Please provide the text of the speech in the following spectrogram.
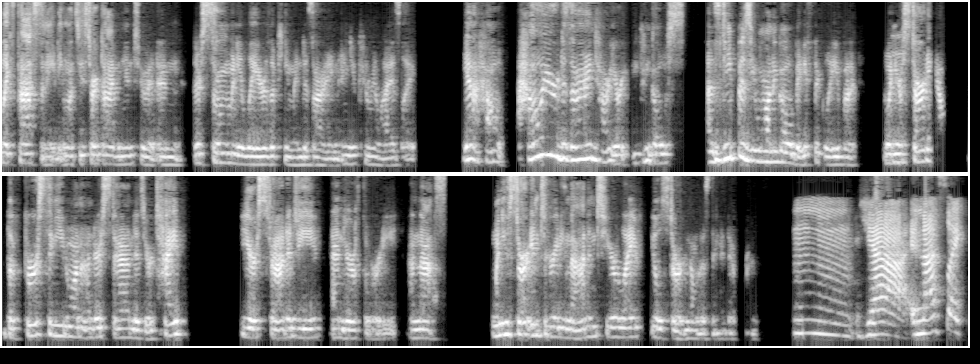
like fascinating once you start diving into it and there's so many layers of human design and you can realize like yeah how how you're designed how you're you can go as deep as you want to go basically but when you're starting out the first thing you'd want to understand is your type your strategy and your authority and that's when you start integrating that into your life you'll start noticing a difference mm, yeah and that's like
